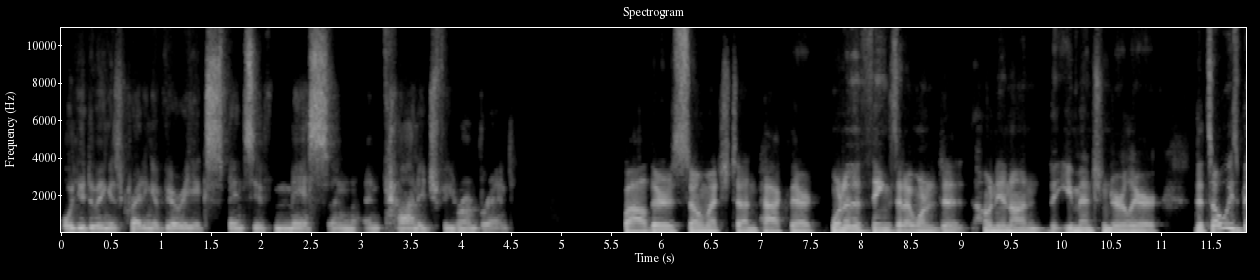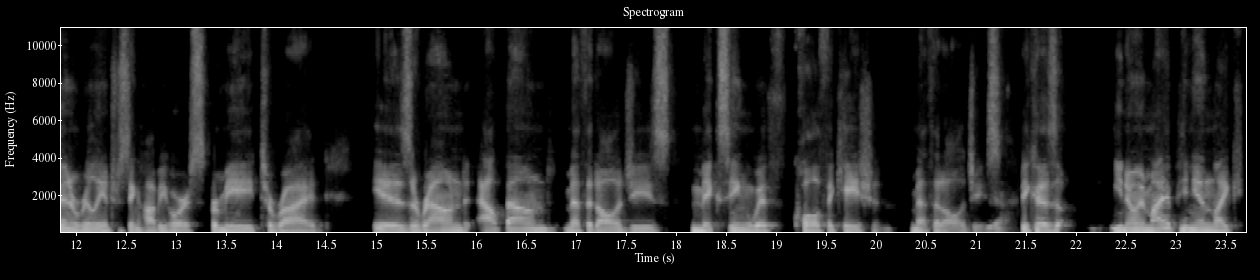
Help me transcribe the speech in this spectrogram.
all you're doing is creating a very expensive mess and, and carnage for your own brand. Wow, there's so much to unpack there. One of the things that I wanted to hone in on that you mentioned earlier, that's always been a really interesting hobby horse for me to ride, is around outbound methodologies mixing with qualification methodologies. Yeah. Because you know, in my opinion, like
